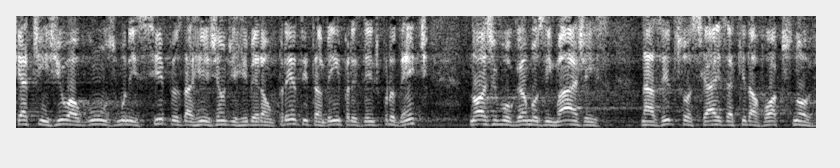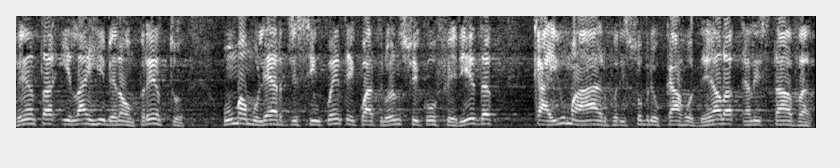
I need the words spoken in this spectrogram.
que atingiu alguns municípios da região de Ribeirão Preto e também Presidente Prudente. Nós divulgamos imagens nas redes sociais aqui da Vox 90 e lá em Ribeirão Preto, uma mulher de 54 anos ficou ferida, caiu uma árvore sobre o carro dela, ela estava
